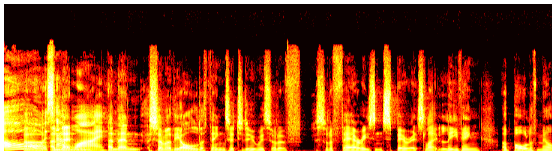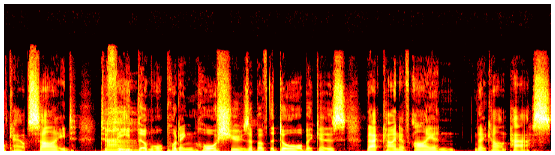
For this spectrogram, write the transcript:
Oh, Uh, is and that then, why? And then some of the older things are to do with sort of sort of fairies and spirits, like leaving a bowl of milk outside to Ah. feed them, or putting horseshoes above the door because that kind of iron they can't pass.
